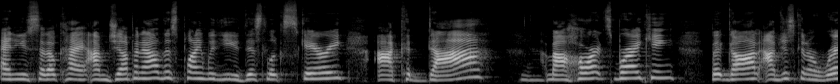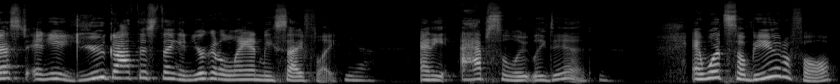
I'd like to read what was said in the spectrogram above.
and you said, "Okay, I'm jumping out of this plane with you. This looks scary. I could die." My heart's breaking, but God, I'm just going to rest in you. You got this thing and you're going to land me safely. Yeah. And he absolutely did. And what's so beautiful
